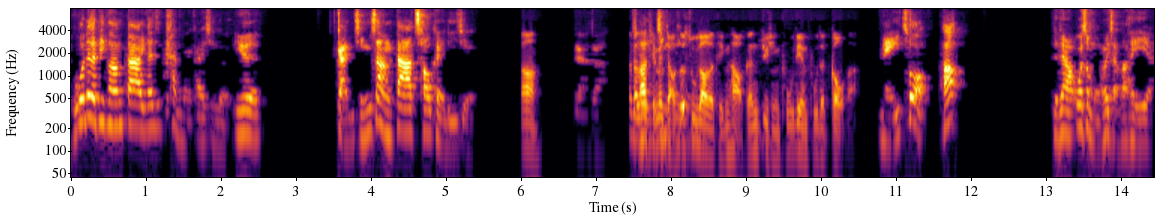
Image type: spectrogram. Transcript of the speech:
不过那个地方大家应该是看得蛮开心的，因为感情上大家超可以理解。啊，对啊对啊。那表他前面角色塑造的挺好，跟剧情铺垫铺的够了。没错。好，就这样。为什么我会讲到黑夜？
